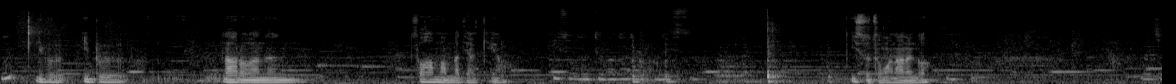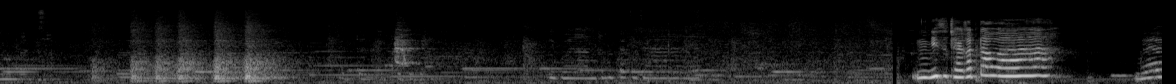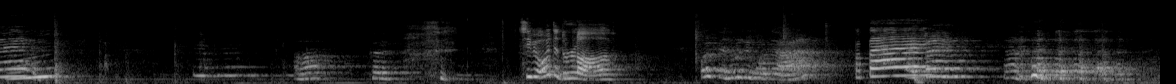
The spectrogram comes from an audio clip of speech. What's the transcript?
이브 이브 나러 가는 소감 한마디 할게요. 이소는 등원하는 거 보냈어. 이수 동원하는 거? 마지막 날짜. 이거야 좀 이따 보자. 응, 이수 잘 갔다 와. 네. 아, 그래. 집에 올 때 놀러. 올 때 놀리 보자. 빠빠이. 빠이.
